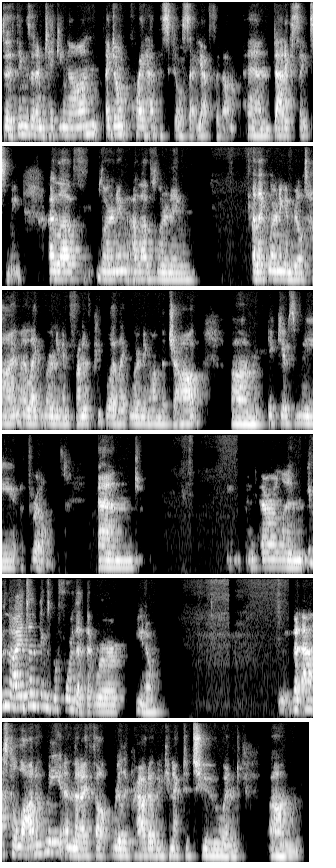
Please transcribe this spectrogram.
the things that I'm taking on, I don't quite have the skill set yet for them. And that excites me. I love learning. I love learning. I like learning in real time. I like learning in front of people. I like learning on the job. Um, it gives me a thrill. And in Marilyn, even though I had done things before that that were, you know, that asked a lot of me and that I felt really proud of and connected to and um,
